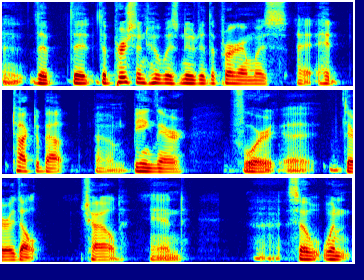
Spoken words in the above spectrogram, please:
uh, the the the person who was new to the program was uh, had talked about um, being there for uh, their adult child, and uh, so when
